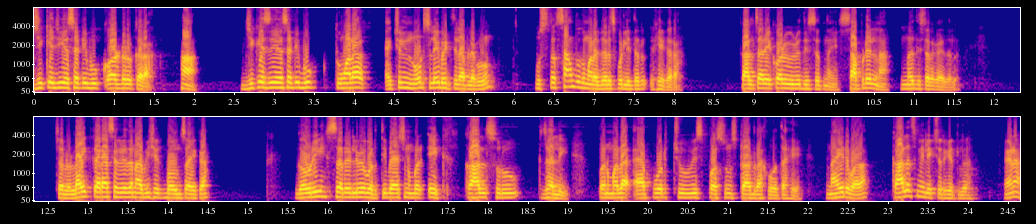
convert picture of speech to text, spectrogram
जी के जी साठी बुक ऑर्डर करा. हा. जी के जी साठी बुक तुम्हाला ॲक्च्युली नोट्स लय भेटतील आपल्याकडून. पुस्तक सांगतो तुम्हाला गरज पडली तर हे करा. कालचा रेकॉर्ड व्हिडिओ दिसत नाही. सापडेल ना? न दिसायला काय झालं? चलो लाईक करा सगळेजण. अभिषेक भाऊंचा आहे का? गौरी सर रेल्वे भरती बॅच नंबर एक. काल सुरू झाली पण मला ॲपवर चोवीसपासून स्टार्ट दाखवत आहे. नाही रे बाळा कालच मी लेक्चर घेतलं. है ना?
